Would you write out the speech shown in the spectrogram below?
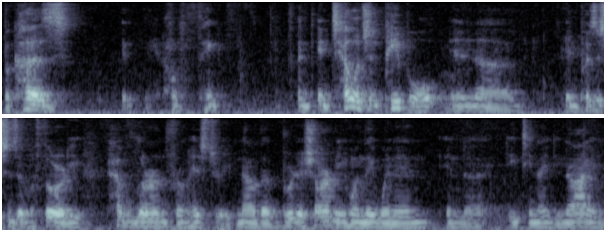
because it, you know, think in- intelligent people in uh, in positions of authority have learned from history. Now the British Army, when they went in in uh, 1899,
